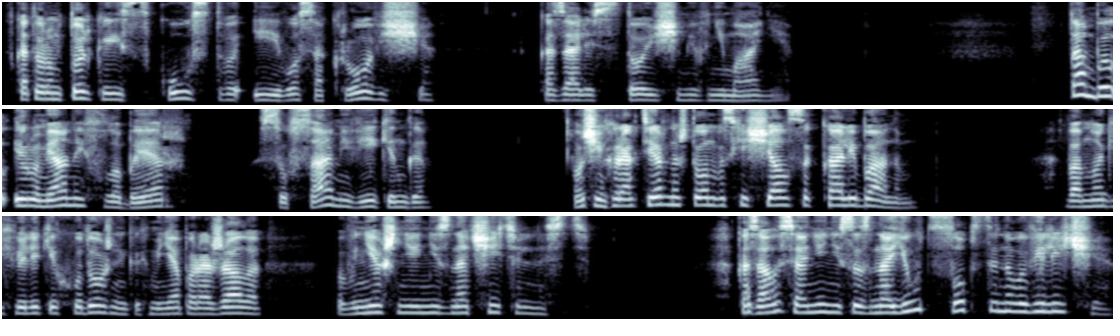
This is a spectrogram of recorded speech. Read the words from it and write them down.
в котором только искусство и его сокровища казались стоящими внимания. Там был и румяный Флобер с усами викинга — очень характерно, что он восхищался Калибаном. Во многих великих художниках меня поражала внешняя незначительность. Казалось, они не сознают собственного величия.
